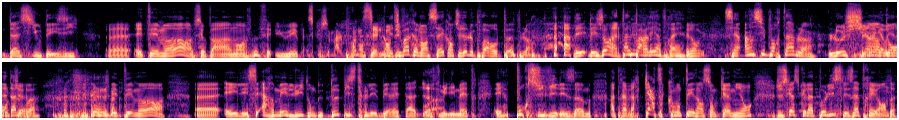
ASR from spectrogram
Daisy ou Daisy? Euh, était mort, parce qu'apparemment je me fais huer parce que j'ai mal prononcé le nom Et du tu vois comment c'est quand tu donnes le pouvoir au peuple les, les gens n'arrêtent pas de parler après. Et donc, C'est insupportable. le bien chien donc était mort euh, et il s'est armé lui donc de deux pistolets Beretta 9 mm et a poursuivi les hommes à travers quatre comtés dans son camion jusqu'à ce que la police les appréhende.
